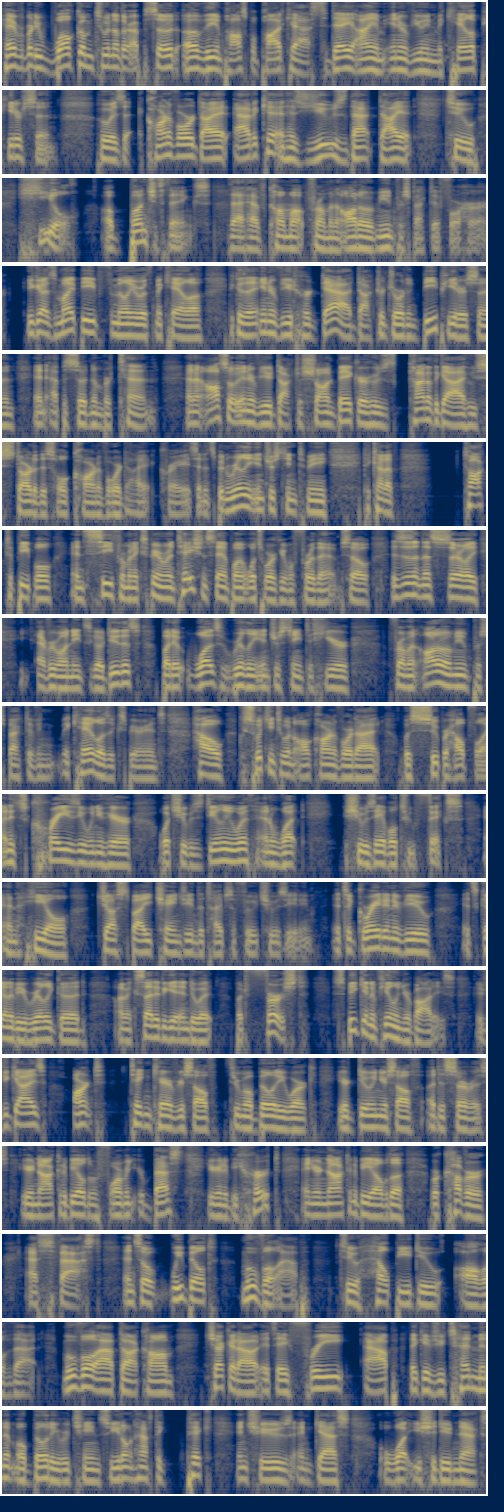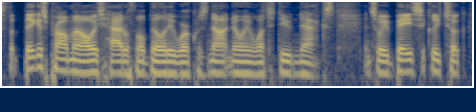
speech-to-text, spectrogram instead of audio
Hey, everybody, welcome to another episode of the Impossible Podcast. Today, I am interviewing Mikhaila Peterson, who is a carnivore diet advocate and has used that diet to heal a bunch of things that have come up from an autoimmune perspective for her. You guys might be familiar with Mikhaila because I interviewed her dad, Dr. Jordan B. Peterson, in episode number 10. And I also interviewed Dr. Shawn Baker, who's kind of the guy who started this whole carnivore diet craze. And it's been really interesting to me to kind of talk to people and see from an experimentation standpoint what's working for them. So this isn't necessarily everyone needs to go do this, but it was really interesting to hear from an autoimmune perspective in Mikhaila's experience how switching to an all carnivore diet was super helpful. And it's crazy when you hear what she was dealing with and what she was able to fix and heal just by changing the types of food she was eating. It's a great interview. It's going to be really good. I'm excited to get into it. But first, speaking of healing your bodies, if you guys aren't taking care of yourself through mobility work, you're doing yourself a disservice. You're not going to be able to perform at your best. You're going to be hurt and you're not going to be able to recover as fast. And so we built Movewell app to help you do all of that. MovewellApp.com. Check it out. It's a free app that gives you 10 minute mobility routines so you don't have to pick and choose and guess what you should do next. The biggest problem I always had with mobility work was not knowing what to do next. And so we basically took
